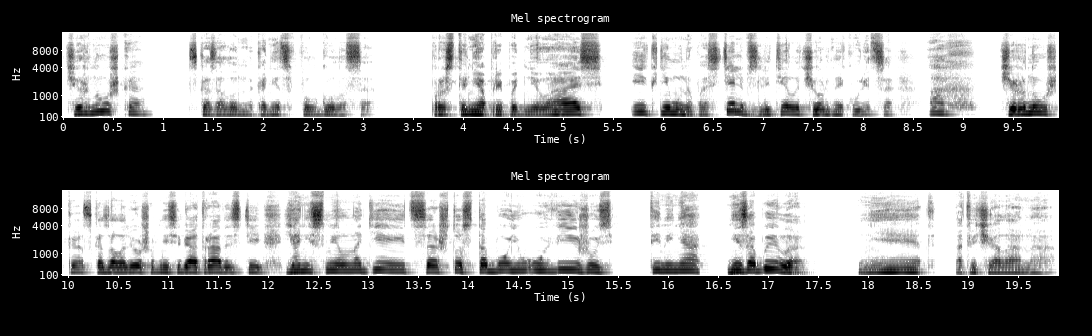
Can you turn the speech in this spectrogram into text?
Чернушка!» — сказал он, наконец, в полголоса. Простыня приподнялась, и к нему на постель взлетела черная курица. «Ах, Чернушка!» — сказал Алеша вне себя от радости. «Я не смел надеяться, что с тобою увижусь. Ты меня не забыла?» «Нет», — отвечала она,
